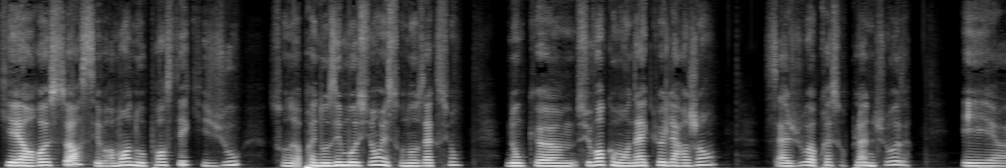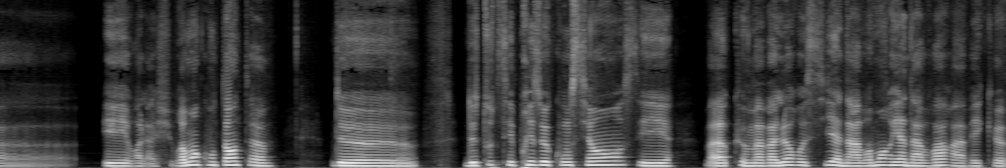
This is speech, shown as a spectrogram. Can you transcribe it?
qui en ressort, c'est vraiment nos pensées qui jouent sur, après nos émotions et sur nos actions. Donc, euh, souvent, comme on que l'argent, ça joue après sur plein de choses. Et, euh, et voilà, je suis vraiment contente euh, de, de toutes ces prises de conscience et bah, que ma valeur aussi, elle n'a vraiment rien à voir avec euh,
